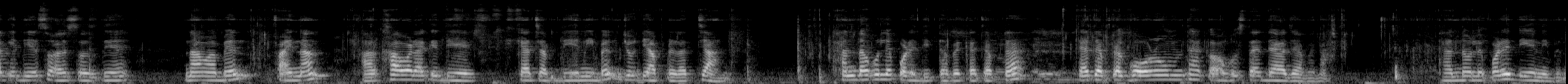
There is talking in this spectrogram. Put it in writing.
আগে দিয়ে সয়া সস দিয়ে নামাবেন ফাইনাল। আর খাওয়ার আগে দিয়ে ক্যাচাপ দিয়ে নেবেন যদি আপনারা চান। ঠান্ডা হলে পরে দিতে হবে ক্যাচাপটা ক্যাচাপটা গরম থাকা অবস্থায় দেওয়া যাবে না। ঠান্ডা হলে পরে দিয়ে নেবেন।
